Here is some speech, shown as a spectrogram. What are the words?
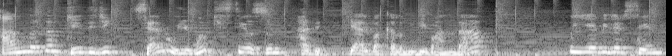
Anladım kedicik. Sen uyumak istiyorsun. Hadi gel bakalım divanda. Uyuyabilirsin.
